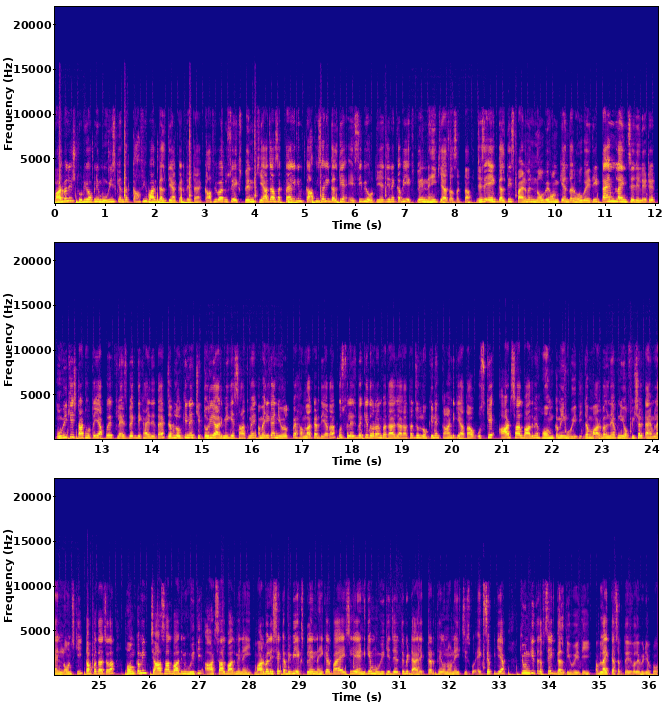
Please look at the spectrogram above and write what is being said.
Marvel studio अपनी movies के अंदर काफ़ी बार गलतियाँ कर देता है। काफ़ी बार उसे एक्सप्लेन किया जा सकता है, लेकिन काफ़ी सारी गलतियाँ ऐसी भी होती हैं जिन्हें कभी एक्सप्लेन नहीं किया जा सकता। जैसे एक गलती स्पाइडरमैन नोवे होम के अंदर हो गई थी टाइम से रिलेटेड मूवी के स्टार्ट होते ही आपको एक फ्लैशबैक दिखाई देता है, जब लोकी ने चित्तौरी आर्मी के साथ में अमेरिका न्यूयॉर्क पे हमला कर दिया था। उस फ्लैशबैक के दौरान बताया जा रहा था, जो लोकी ने कांड किया था, उसके आठ साल बाद में होम कमिंग हुई थी। जब मार्बल ने अपनी ऑफिशियल टाइमलाइन लॉन्च की, तब पता चला होम कमिंग चार साल बाद में हुई थी, आठ साल बाद में नहीं। मार्बल इसे कभी भी एक्सप्लेन नहीं कर पाया इसलिए एंड गेम मूवी के जितने भी डायरेक्टर थे, उन्होंने इस चीज़ को एक्सेप्ट किया कि उनकी तरफ़ से एक गलती हुई थी। अब लाइक कर सकते हो इस वाले वीडियो को।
